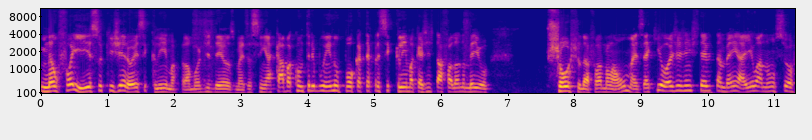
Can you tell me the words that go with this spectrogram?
não foi isso que gerou esse clima, pelo amor de Deus, mas assim, acaba contribuindo um pouco até para esse clima que a gente está falando meio xoxo da Fórmula 1, mas é que hoje a gente teve também aí o anúncio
